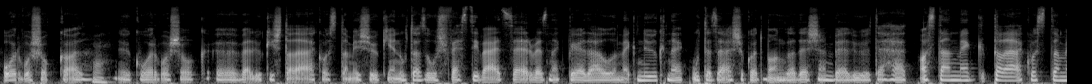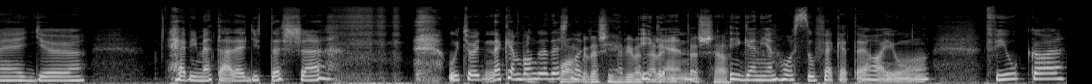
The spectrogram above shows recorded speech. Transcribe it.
orvosokkal, hm. ők orvosok, velük is találkoztam, és ők ilyen utazós fesztivált szerveznek például, meg nőknek utazásokat Bangladesen belül, tehát aztán meg találkoztam egy heavy metal együttessel, Úgyhogy nekem Banglades... Bangladesi heavy metal igen, együttessel? Igen, ilyen hosszú fekete hajú fiúkkal,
